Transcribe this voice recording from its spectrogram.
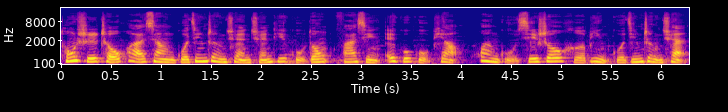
同时筹划向国金证券全体股东发行 A 股股票，换股吸收合并国金证券。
